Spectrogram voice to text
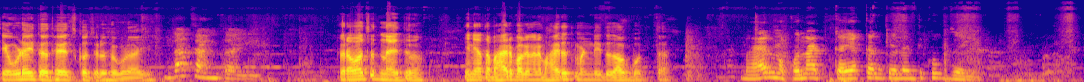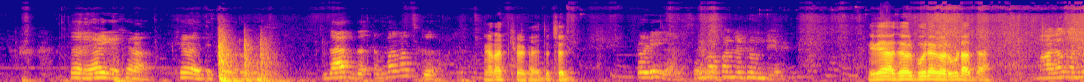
तेवढं इथं थंयच कचरो सगळं आई दात सांगता तर आवाजच नाही तर त्याने आता बाहेर बघणार बाहेरच म्हणणे तो जाऊ बघता. बाहेर नको नाटक एकान केलं आणि ती खूप जाईल तर हाय गे खेळा. खेळाय त्याच्याबरोबर. जात बघच कर घरात खेळ काय तो चल. कडी घाल पप्पांना ठेवून दे. दिव्या आजवर पुरे घर उड आता. मला कधी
